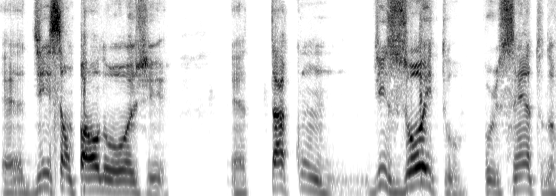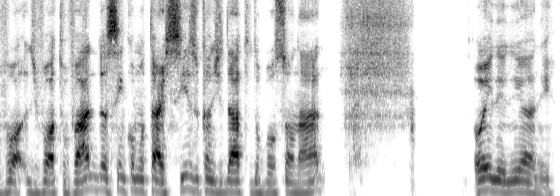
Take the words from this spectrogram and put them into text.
é de São Paulo hoje está é, com 18% do vo de voto válido, assim como o Tarcísio, candidato do Bolsonaro. Oi, Liliane.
